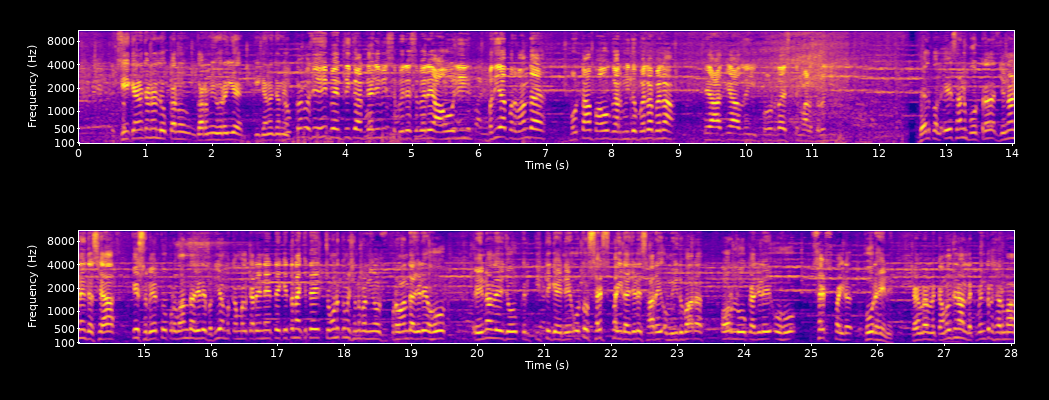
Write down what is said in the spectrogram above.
ਕੀ ਕਹਿਣਾ ਚਾਹੁੰਦੇ ਹੋ? ਲੋਕਾਂ ਨੂੰ ਗਰਮੀ ਹੋ ਰਹੀ ਹੈ। ਕੀ ਕਹਿਣਾ ਚਾਹੁੰਦੇ ਹੋ? ਲੋਕਾਂ ਨੂੰ ਅਸੀਂ ਇਹੀ ਬੇਨਤੀ ਕਰਦੇ ਹਾਂ ਜੀ ਵੀ ਸਵੇਰੇ ਸਵੇਰੇ ਆਓ ਜੀ। ਵਧੀਆ ਪ੍ਰਬੰਧ ਹੈ। ਵੋਟਾਂ ਪਾਓ ਗਰਮੀ ਤੋਂ ਪਹਿਲਾਂ ਪਹਿਲਾਂ ਤੇ ਆ ਕੇ ਆਪਦੀ ਵੋਟ ਦਾ ਇਸਤੇਮਾਲ ਕਰੋ ਜੀ। ਬਿਲਕੁਲ ਇਹ ਸਨ ਵੋਟਰ ਜਿਨ੍ਹਾਂ ਨੇ ਦੱਸਿਆ ਕਿ ਸਵੇਰ ਤੋਂ ਪ੍ਰਬੰਧ ਆ ਜਿਹੜੇ ਵਧੀਆ ਮੁਕੰਮਲ ਕਰੇ ਨੇ ਤੇ ਕਿਤੇ ਨਾ ਕਿਤੇ ਚੋਣ ਕਮਿਸ਼ਨ ਵੱਲੋਂ ਪ੍ਰਬੰਧ ਆ ਜਿਹੜੇ ਉਹ ਇਹਨਾਂ ਦੇ ਜੋ ਕ- ਕੀਤੇ ਗਏ ਨੇ ਉਹ ਤੋਂ ਸੈਟੀਸਫਾਈਡ ਆ ਜਿਹੜੇ ਸਾਰੇ ਉਮੀਦਵਾਰ। ਔਰ ਲੋਕ ਆ ਜਿਹੜੇ ਉਹ ਸੈਟੀਸਫਾਈਡ ਹੋ ਰਹੇ ਨੇ। ਕੈਮਰਾਮੈਨ ਕਮਲ ਦੇ ਨਾਲ ਲਖਵਿੰਦਰ ਸ਼ਰਮਾ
